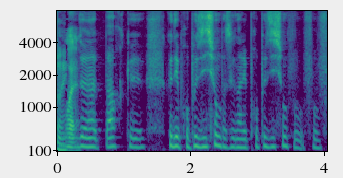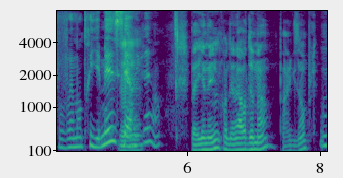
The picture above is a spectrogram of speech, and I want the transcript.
Ouais. De notre part que, que des propositions, parce que dans les propositions, il faut, faut- faut vraiment trier. Mais c'est Mhm. arrivé. hein. Bah, Il y en a une qu'on démarre demain, par exemple, Mm.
